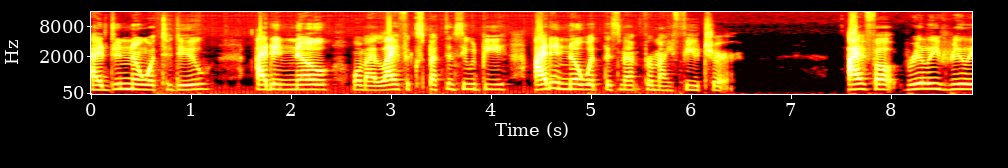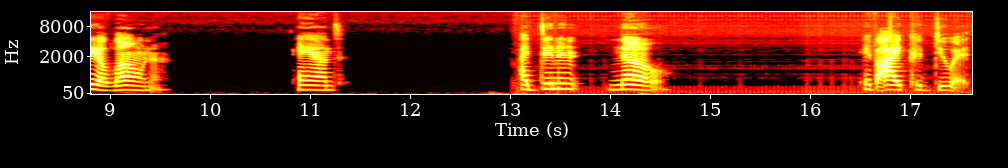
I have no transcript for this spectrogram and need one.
I didn't know what to do. I didn't know what my life expectancy would be. I didn't know what this meant for my future. I felt really, really alone. And I didn't know if I could do it.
